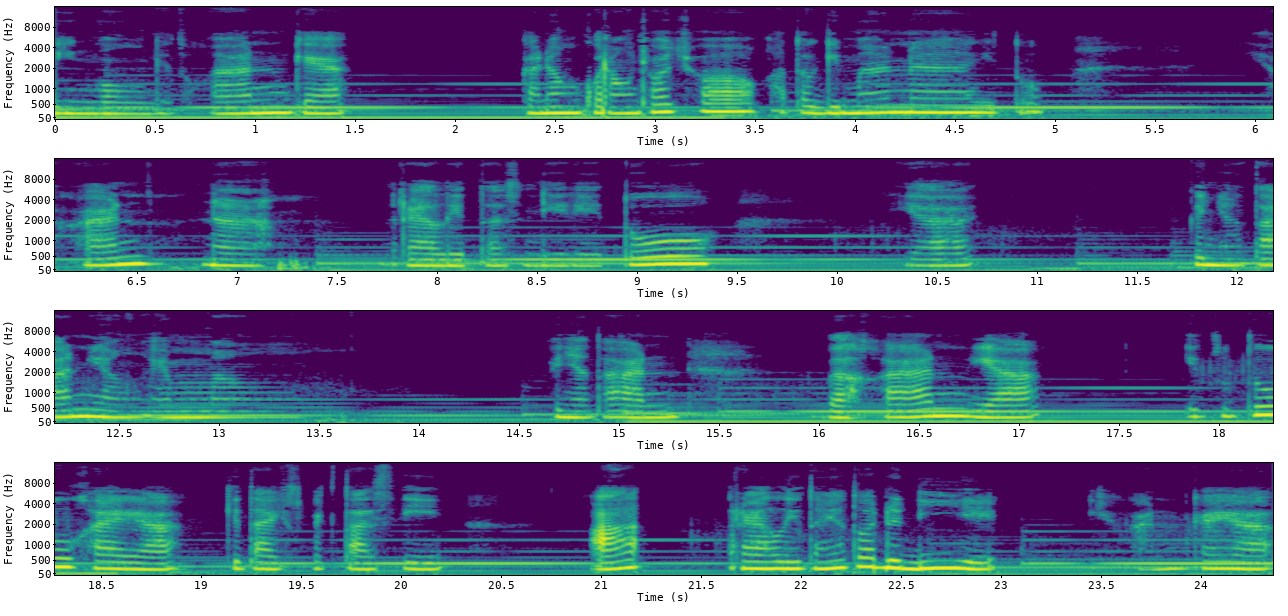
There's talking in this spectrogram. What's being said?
bingung gitu kan. Kayak kadang kurang cocok atau gimana gitu. Ya kan? Nah realitas sendiri itu ya kenyataan yang emang kenyataan. Bahkan ya itu tuh kayak kita ekspektasi A realitanya tuh ada di Y ya kan? Kayak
